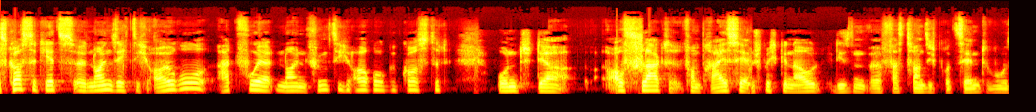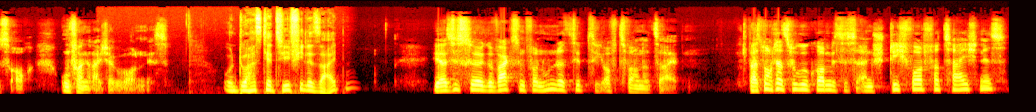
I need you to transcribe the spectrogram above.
Es kostet jetzt 69 äh, Euro, hat vorher 59 Euro gekostet und der Aufschlag vom Preis her entspricht genau diesen äh, fast 20 Prozent, wo es auch umfangreicher geworden ist. Und du hast jetzt wie viele Seiten? Ja, es ist äh, gewachsen von 170 auf 200 Seiten. Was noch dazu gekommen ist, ist ein Stichwortverzeichnis,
